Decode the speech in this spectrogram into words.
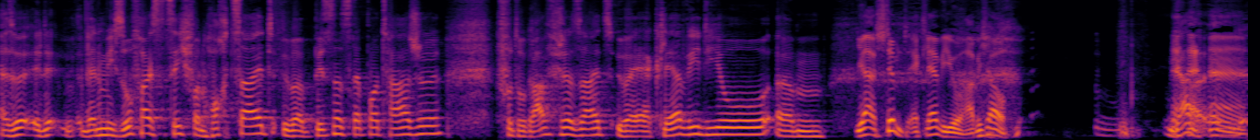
Also, äh, wenn du mich so fragst, ich von Hochzeit über Business-Reportage, fotografischerseits, über Erklärvideo. Ähm, ja, stimmt, Erklärvideo habe ich auch. Ja, äh,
